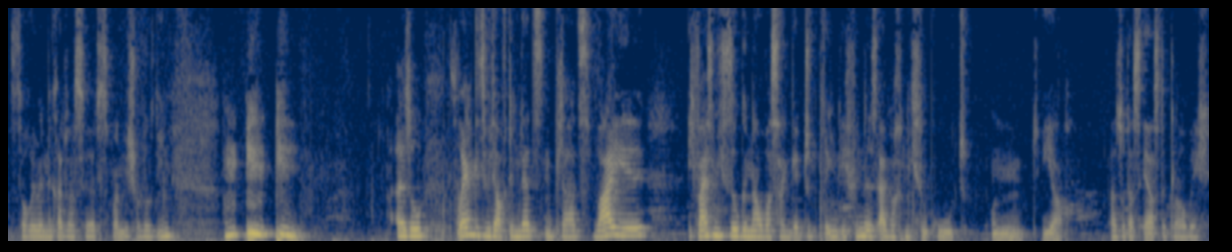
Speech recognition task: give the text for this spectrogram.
Sorry, wenn ihr gerade was hört, das waren die Jalousien. Also, Frank ist wieder auf dem letzten Platz, weil ich weiß nicht so genau, was sein Gadget bringt. Ich finde es einfach nicht so gut. Und ja, also das erste, glaube ich.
